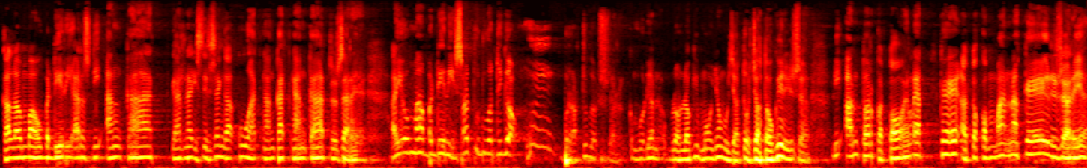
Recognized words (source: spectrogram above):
Kalau mau berdiri harus diangkat. Karena istri saya nggak kuat ngangkat-ngangkat saudara. Ya. Ayo ma berdiri. Satu, dua, tiga. Hmm, berat juga saudara. Kemudian belum lagi maunya mau jatuh-jatuh gini saudara. Diantar ke toilet ke atau ke mana ke gitu, saudara ya.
